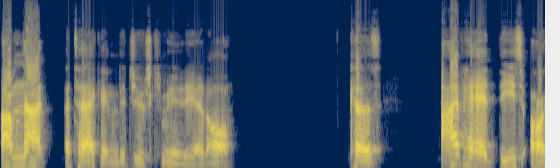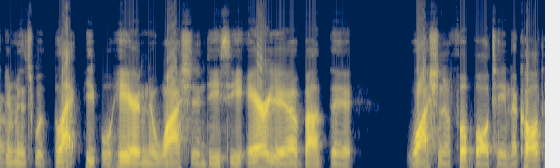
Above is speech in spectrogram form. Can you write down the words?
I'm not attacking the Jewish community at all. Cuz I've had these arguments with black people here in the Washington D.C. area about the Washington football team. They're called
